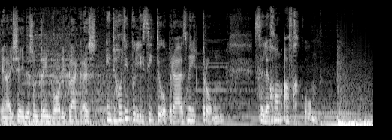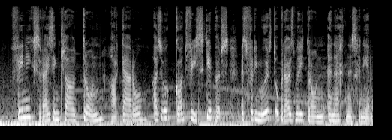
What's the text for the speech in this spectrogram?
en hy sê dis omtrent waar die plek is. En daardie polisie toe op Rosemary Tron se liggaam afgekom. Phoenix Racing Cloud Tron, haar kerel, asook Godfrey Skeepers is vir die moord op Rosemary Tron in hegtenis geneem.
